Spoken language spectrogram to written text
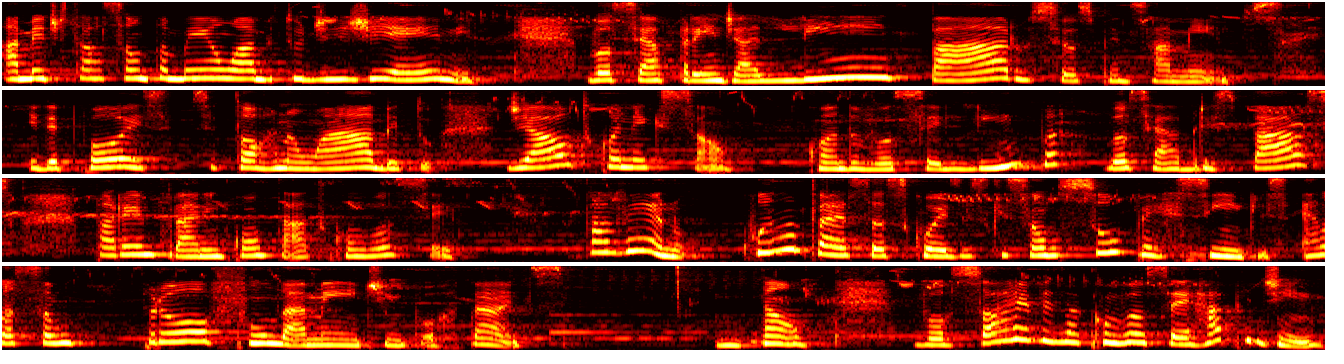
A meditação também é um hábito de higiene. Você aprende a limpar os seus pensamentos e depois se torna um hábito de autoconexão. Quando você limpa, você abre espaço para entrar em contato com você. Tá vendo quanto essas coisas que são super simples, elas são profundamente importantes? Então, vou só revisar com você rapidinho.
